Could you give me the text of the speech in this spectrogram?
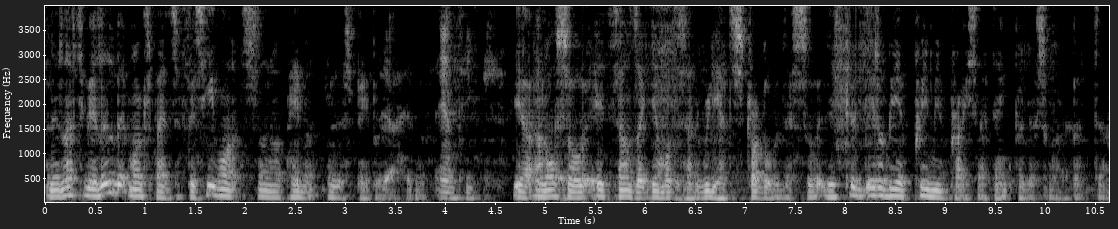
And it'll have to be a little bit more expensive because he wants you know, payment for this paper. Yeah, it's antique. Yeah, and also it sounds like Yamamoto-san really had to struggle with this, so it could it'll be a premium price I think for this one. But uh,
